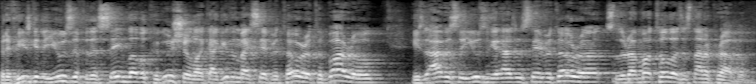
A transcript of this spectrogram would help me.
But if he's going to use it for the same level kedusha, like I give him my sefer Torah to borrow, he's obviously using it as a sefer Torah. So the Ramah told us it's not a problem.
